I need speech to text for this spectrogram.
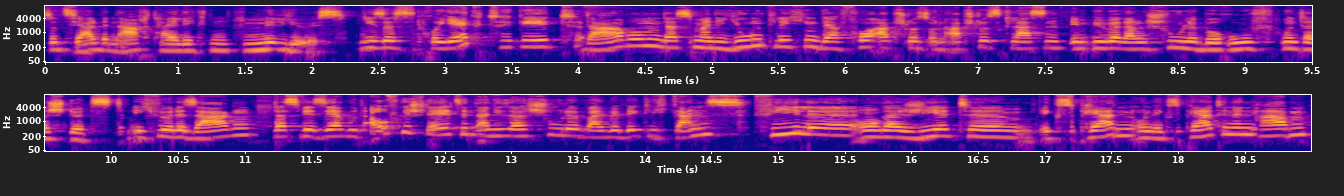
sozial benachteiligten Milieus. Dieses Projekt geht darum, dass man die Jugendlichen Jugendlichen der Vorabschluss- und Abschlussklassen im Übergang Schule, Beruf unterstützt. Ich würde sagen, dass wir sehr gut aufgestellt sind an dieser Schule, weil wir wirklich ganz viele engagierte Experten und Expertinnen haben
